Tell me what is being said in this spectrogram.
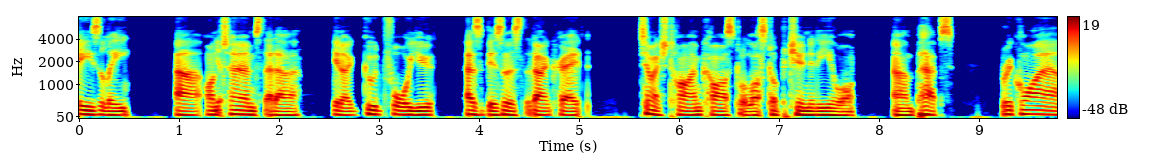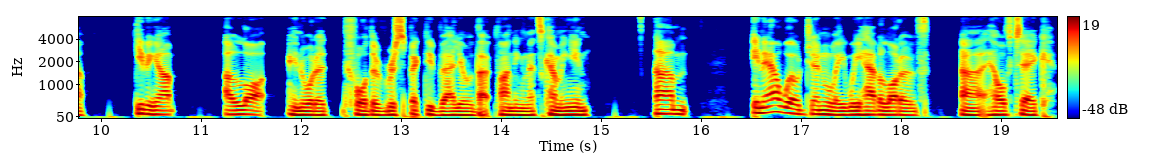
easily uh, on yep. terms that are you know good for you as a business that don't create too much time cost or lost opportunity, or um, perhaps require giving up a lot in order for the respective value of that funding that's coming in. Um, in our world, generally, we have a lot of uh, health tech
